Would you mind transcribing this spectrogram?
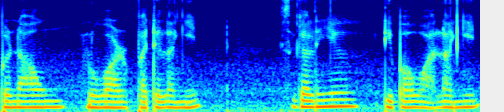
bernaung luar pada langit. Segalanya di bawah langit.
